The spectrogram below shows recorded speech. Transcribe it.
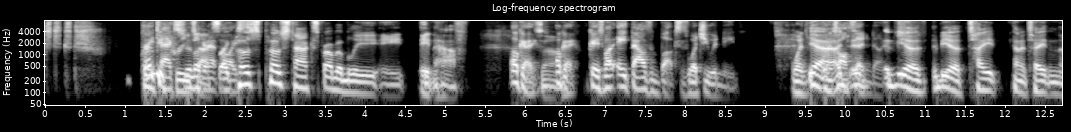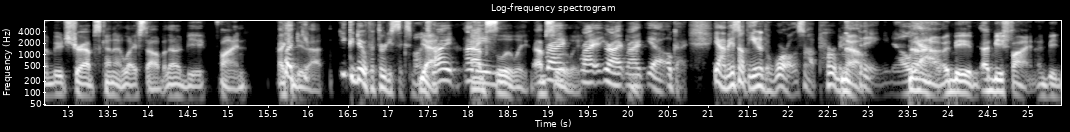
Pre-tax, you're looking pre-tax, at like post post tax, probably eight eight and a half. Okay. So Okay. Okay. So about eight thousand bucks is what you would need when, yeah, when it's all it'd- said and done. It'd be a it'd be a tight kind of tight in the bootstraps kind of lifestyle, but that would be fine. I But could do you- that. You could do it for 36 months, Yeah, right? I absolutely, absolutely. Right, right, right, right. Yeah, okay. Yeah, I mean, it's not the end of the world. It's not a permanent No. thing, you know? no, yeah. no, no. It'd be, I'd be fine. I'd be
